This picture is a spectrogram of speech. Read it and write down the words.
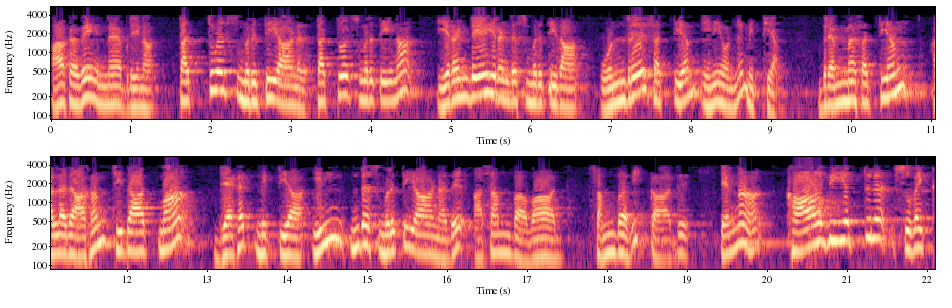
ஆகவே என்ன அப்படின்னா தத்துவ ஸ்மிருதி ஆனது தத்துவ ஸ்மிருதினா இரண்டே இரண்டு ஸ்மிருதி தான் ஒன்று சத்தியம் இனி ஒன்னு மித்யா. பிரம்ம சத்தியம் அல்லது அகம் சிதாத்மா ஜெகத் மித்யா. இந்த ஸ்மிருதியானது அசம்பவாத் சம்பவிக்காது. ஏன்னா காவியத்துல சுவைக்க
